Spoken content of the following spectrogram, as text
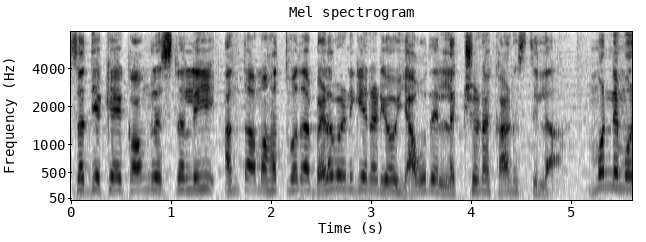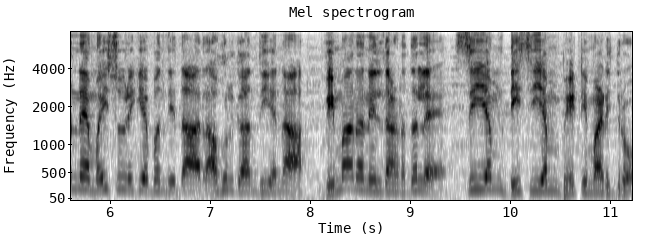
ಸದ್ಯಕ್ಕೆ ಕಾಂಗ್ರೆಸ್ನಲ್ಲಿ ಅಂತ ಮಹತ್ವದ ಬೆಳವಣಿಗೆ ನಡೆಯೋ ಯಾವುದೇ ಲಕ್ಷಣ ಕಾಣಿಸ್ತಿಲ್ಲ. ಮೊನ್ನೆ ಮೊನ್ನೆ ಮೈಸೂರಿಗೆ ಬಂದಿದ್ದ ರಾಹುಲ್ ಗಾಂಧಿಯನ್ನ ವಿಮಾನ ನಿಲ್ದಾಣದಲ್ಲೇ ಸಿಎಂ, ಡಿಸಿಎಂ ಭೇಟಿ ಮಾಡಿದ್ರು.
